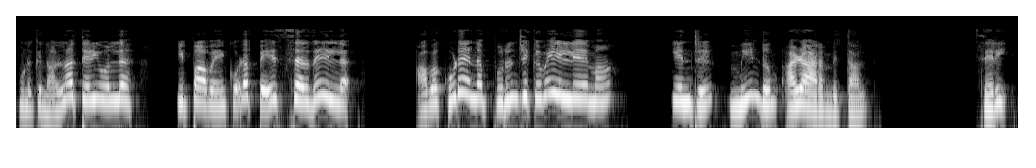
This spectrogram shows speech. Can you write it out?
உனக்கு நல்லா தெரியும்ல. இப்ப அவ என் கூட பேசுறதே இல்ல. அவ கூட என்ன புரிஞ்சுக்கவே இல்லையேமா என்று மீண்டும் அழ ஆரம்பித்தாள். சரி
